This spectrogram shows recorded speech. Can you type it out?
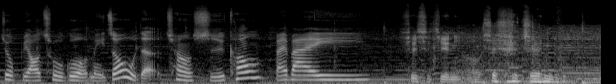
就不要错过每周五的创时空。拜拜。谢谢杰尼。好，谢谢 Jenny。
